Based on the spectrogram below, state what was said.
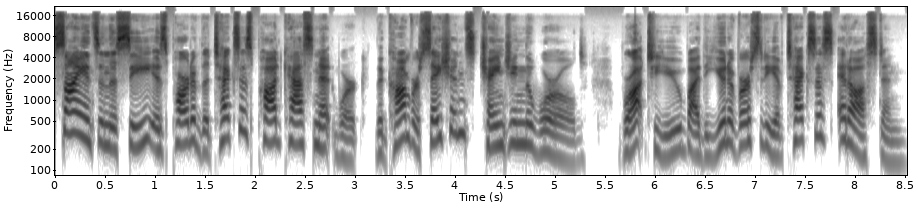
Science and the Sea is part of the Texas Podcast Network, the conversations changing the world. Brought to you by the University of Texas at Austin.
